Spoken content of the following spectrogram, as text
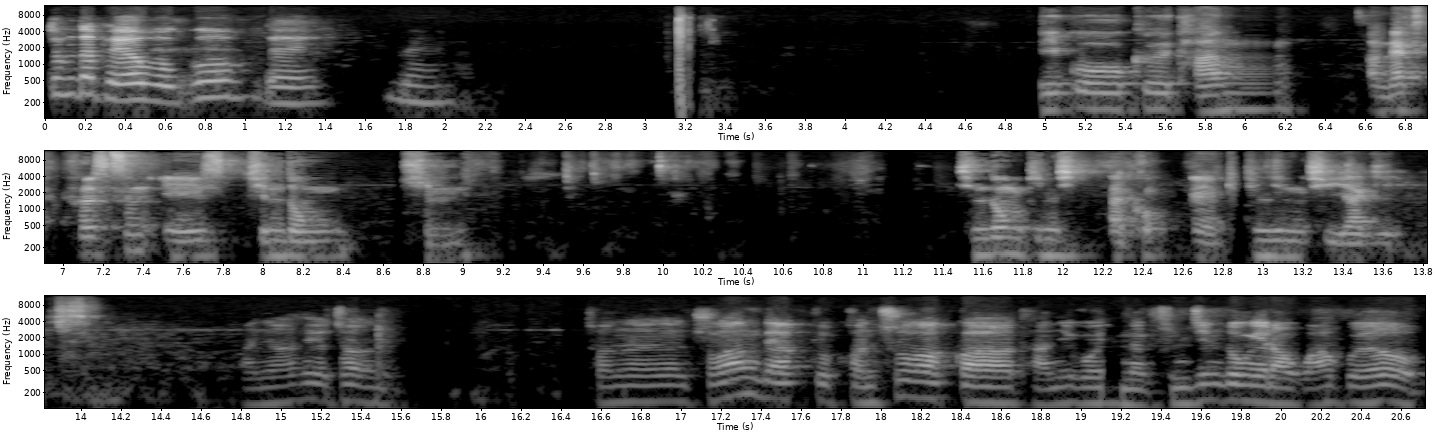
좀 더 배워보고 네. 네. 그리고 그 다음 아, next person is 진동 김. 진동 김 아, 고- 네, 김진동 씨 이야기. 안녕하세요. 전 저는 중앙대학교 건축학과 다니고 있는 김진동이라고 하고요.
